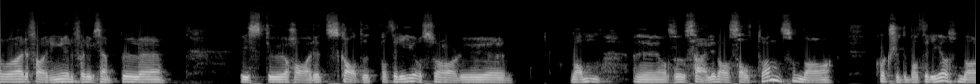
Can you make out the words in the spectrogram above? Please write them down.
og erfaringer, f.eks. hvis du har et skadet batteri og så har du vann, altså særlig da saltvann, som da kortslutter batteriet, og som da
